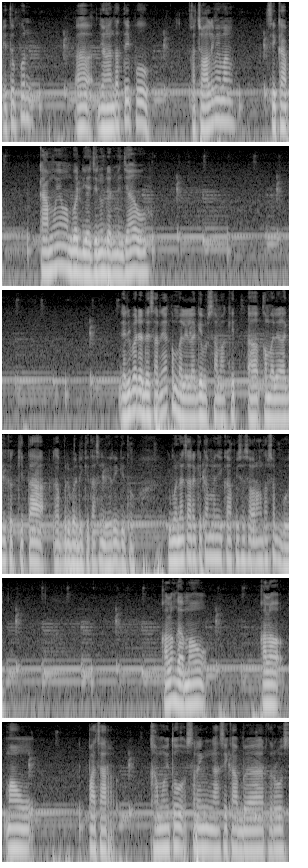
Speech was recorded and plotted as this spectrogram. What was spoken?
Itu pun uh, jangan tertipu. Kecuali memang sikap kamu yang membuat dia jenuh dan menjauh. Jadi pada dasarnya kembali lagi bersama kita uh, eh, kembali lagi ke kita ke pribadi kita sendiri gitu. Gimana cara kita menyikapi seseorang tersebut? Kalau nggak mau kalau mau pacar kamu itu sering ngasih kabar terus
